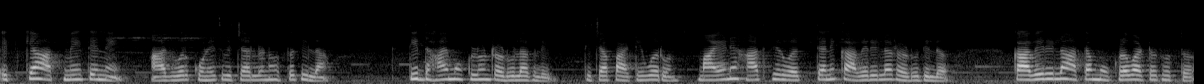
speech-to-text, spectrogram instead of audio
इतक्या आत्मीयतेने आजवर कोणीच विचारलं नव्हतं तिला. ती धाय मोकलून रडू लागली. तिच्या पाठीवरून मायेने हात फिरवत त्याने कावेरीला रडू दिलं. कावेरीला आता मोकळं वाटत होतं.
